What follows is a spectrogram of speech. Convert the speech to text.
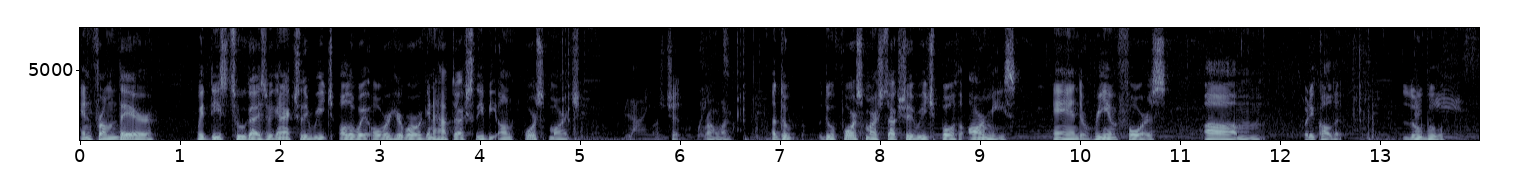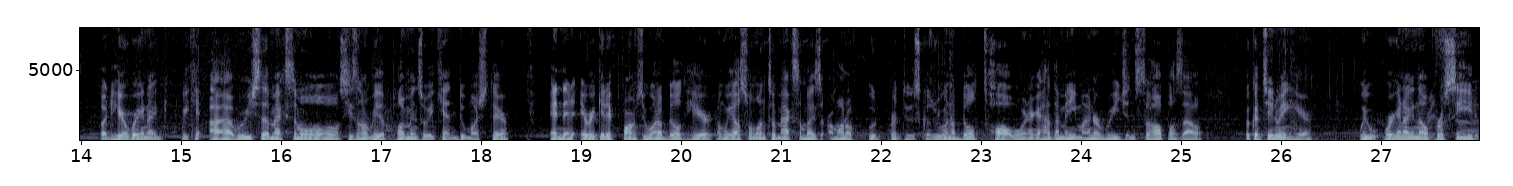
And from there, with these two guys, we can actually reach all the way over here. But we're going to have to actually be on force march. Oh shit, wrong one. Uh, to do force march to actually reach both armies and reinforce, um, what do you call it? Lu Bu. But here we're gonna we can uh we reached the maximal seasonal redeployment, so we can't do much there. And then irrigated farms we want to build here, and we also want to maximize our amount of food produced because we're gonna build tall. We're not gonna have that many minor regions to help us out. But continuing here, we we're gonna now proceed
